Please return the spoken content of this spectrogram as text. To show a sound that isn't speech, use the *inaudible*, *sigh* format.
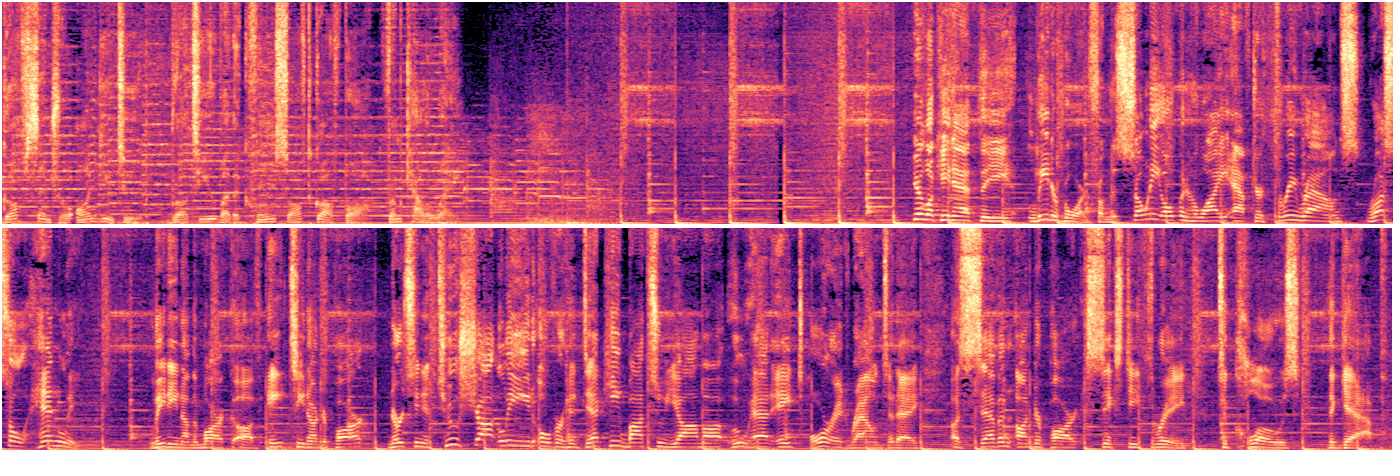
Golf Central on YouTube, brought to you by the Chrome Soft Golf Ball from Callaway. You're looking at the leaderboard from the Sony Open Hawaii after three rounds. Russell Henley leading on the mark of 18 under par, nursing a two-shot lead over Hideki Matsuyama, who had a torrid round today, a seven under par 63 to close the gap.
